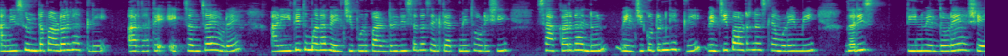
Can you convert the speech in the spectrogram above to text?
आणि सुंठ पावडर घातली. अर्धा ते एक चमचा एवढे. आणि इथे तुम्हाला वेलची पूड पांढरी दिसत असेल त्यात मी थोडीशी साखर घालून वेलची कुटून घेतली. वेलची पावडर नसल्यामुळे मी घरीच तीन वेलदोडे असे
